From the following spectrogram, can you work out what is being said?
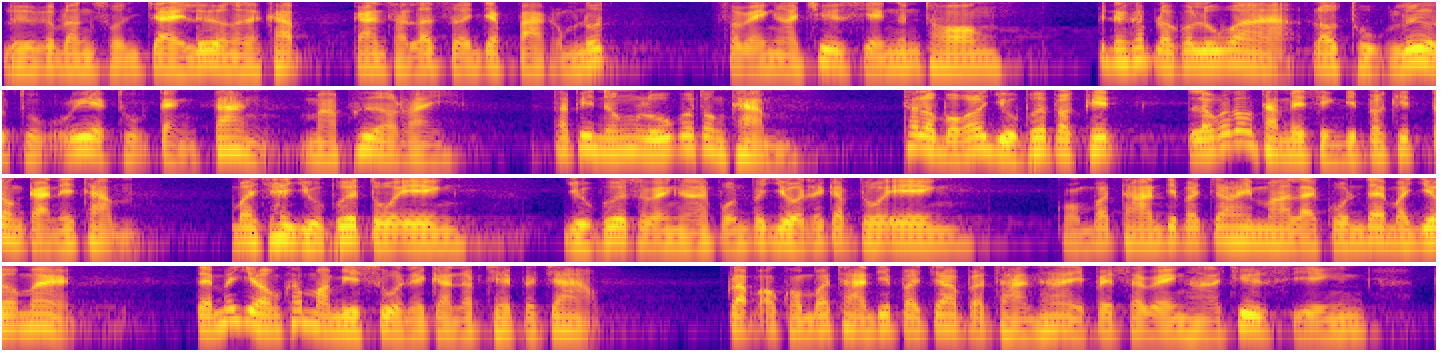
หรือกำลังสนใจเรื่องอะไรครับ การสรรเสริญจากปากของมนุษย์แสวงหาชื่อเสียงเงินทองพี่น้องครับเราก็รู้ว่าเราถูกเลือกถูกเรียกถูกแต่งตั้งมาเพื่ออะไร ถ้าพี่น้องรู้ก็ต้องทำถ้าเราบอกว่าเราอยู่เพื่อพระคิดเราก็ต้องทำในสิ่งที่พระคิดต้องการให้ทำไม่ใช่อยู่เพื่อตัวเอง อยู่เพื่อแสวงหาผลประโยชน์ให้กับตัวเอง ของประทานที่พระเจ้าให้มาหลายคนได้มาเยอะมาก แต่ไม่ยอมเข้ามามีส่วนในการรับใช้พระเจ้า กลับเอาของประทานที่พระเจ้าประทานให้ไปแสวงหาชื่อเสียง ไป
